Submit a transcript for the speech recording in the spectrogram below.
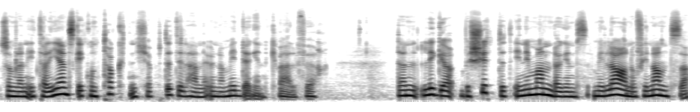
som den italienske kontakten kjøpte til henne under middagen kvelden før. Den ligger beskyttet inni mandagens Milano Finanza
